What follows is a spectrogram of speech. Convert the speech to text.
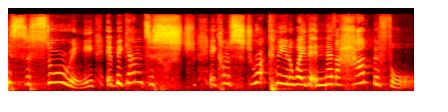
Easter story, it began to, it kind of struck me in a way that it never had before.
